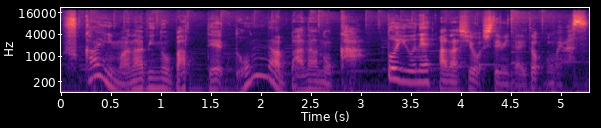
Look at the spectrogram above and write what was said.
深い学びの場ってどんな場なのかというね、話をしてみたいと思います。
